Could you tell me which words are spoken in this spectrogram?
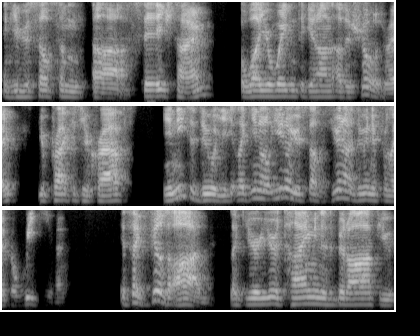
and give yourself some uh, stage time while you're waiting to get on other shows, right? You practice your craft. You need to do it. You, like you know, you know yourself. If you're not doing it for like a week, even, it's like feels odd. Like your your timing is a bit off. You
